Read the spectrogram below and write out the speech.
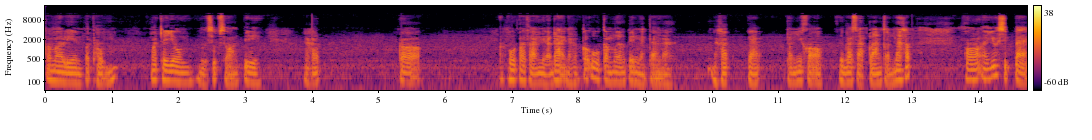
ก็มาเรียนประถม มัธยมอยู่สิบสองปีนะครับ ก็พูดภาษาเหนือได้นะครับ ก็อู้กำเมืองเป็นเหมือนกันนะนะครับ แต่ตอนนี้ขอเป็นภาษากลางก่อนนะครับ พออายุสิบแปด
